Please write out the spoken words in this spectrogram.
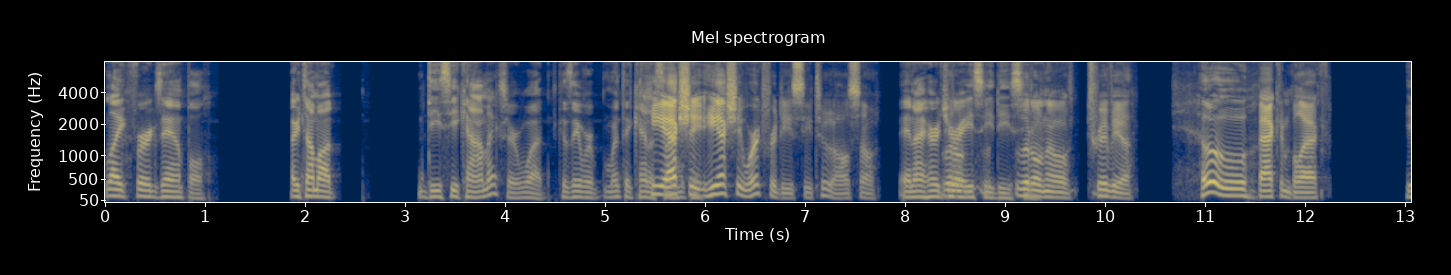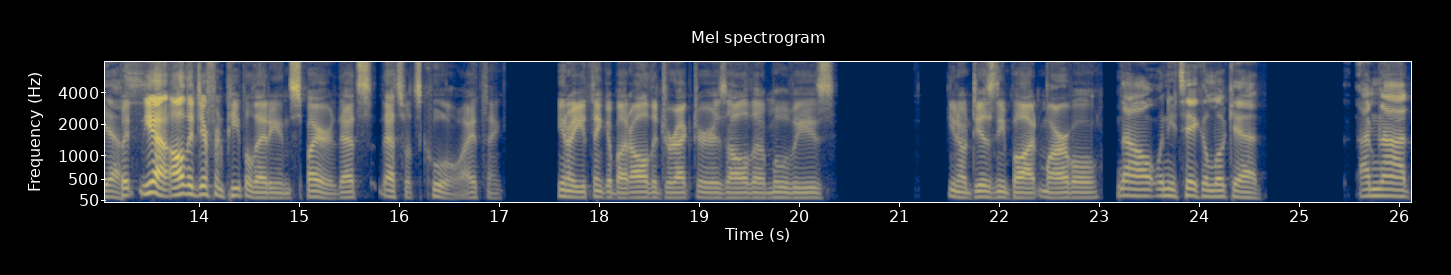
Like for example, are you talking about DC Comics or what? Because they were weren't they kind of he actually he actually worked for DC too. Also, And I heard your ACDC. little no trivia. Who? Back in Black. Yes. But yeah, all the different people that he inspired. That's that's what's cool. I think. You know, you think about all the directors, all the movies. You know, Disney bought Marvel. Now, when you take a look at, I'm not.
